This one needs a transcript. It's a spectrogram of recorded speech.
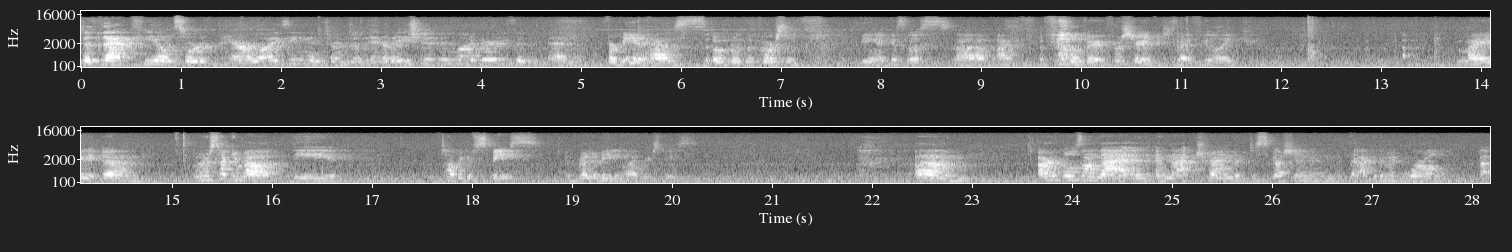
does that feel sort of paralyzing in terms of innovation in libraries and, and For me, it has, over the course of being at GSLIS, um, I've felt very frustrated because I feel like my, um, when I was talking about the topic of space and renovating library space, um, articles on that and, and that trend of discussion in the academic world, uh,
